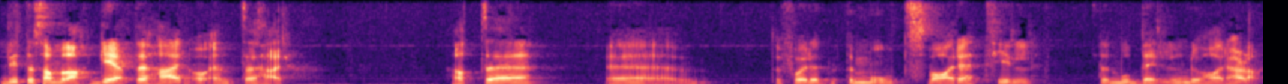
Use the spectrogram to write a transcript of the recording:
Litt det samme, da. GT her og NT her. At eh, eh, du får et, det motsvaret til den modellen du har her, da.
